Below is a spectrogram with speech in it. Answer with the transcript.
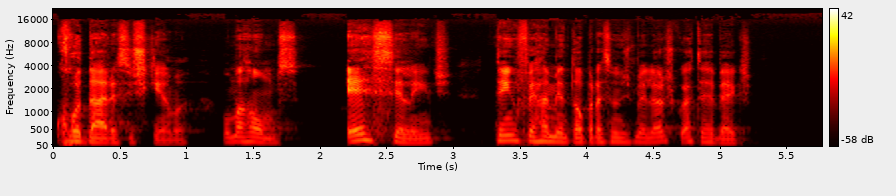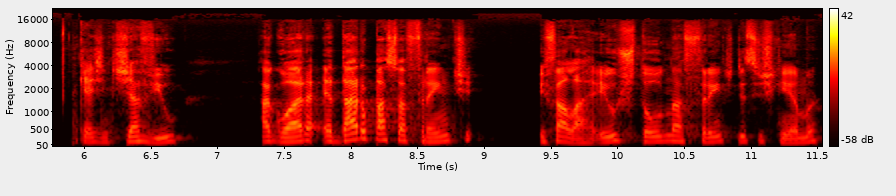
rodar esse esquema. O Mahomes excelente, tem um ferramental para ser um dos melhores quarterbacks que a gente já viu. Agora é dar o passo à frente e falar: eu estou na frente desse esquema,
